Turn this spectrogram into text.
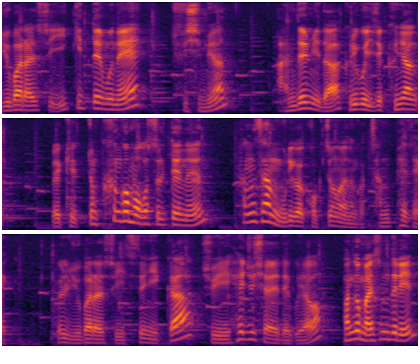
유발할 수 있기 때문에 주시면 안 됩니다. 그리고 이제 그냥 이렇게 좀 큰 거 먹었을 때는 항상 우리가 걱정하는 것 장폐색을 유발할 수 있으니까 주의해 주셔야 되고요. 방금 말씀드린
